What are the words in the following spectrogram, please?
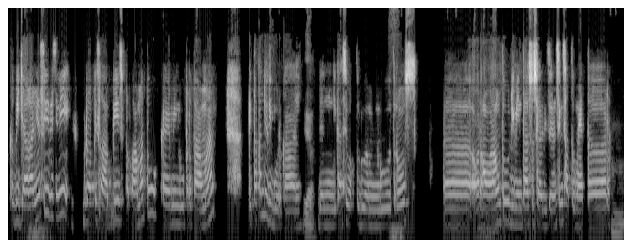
Kebijakannya sih di sini berlapis-lapis. Pertama tuh kayak minggu pertama kita kan diliburkan Iya. dan dikasih waktu dua minggu. Terus eh, orang-orang tuh diminta social distancing satu meter. Hmm.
